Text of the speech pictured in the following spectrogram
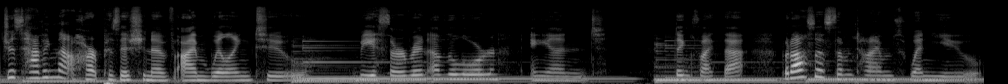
just having that heart position of I'm willing to be a servant of the Lord and things like that. But also sometimes when you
